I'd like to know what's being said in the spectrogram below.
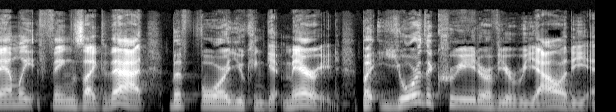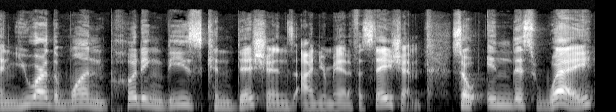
family, things like that before you can get married. But you're the creator of your reality and you are the one putting these conditions on your manifestation. So, in this way,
